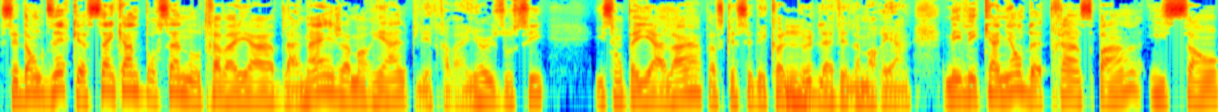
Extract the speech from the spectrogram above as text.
C'est donc dire que 50% de nos travailleurs de la neige à Montréal, puis les travailleuses aussi, ils sont payés à l'heure parce que c'est des cols bleus de la ville de Montréal. Mais les camions de transport, ils sont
